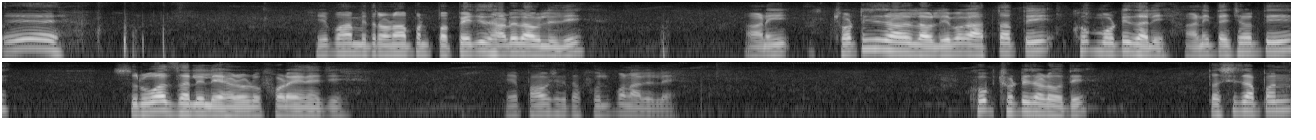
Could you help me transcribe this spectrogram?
ए हे पहा मित्रांनो आपण पप्प्याची झाडं लावलेली. आणि छोटीशी झाडं लावली. बघा आत्ता ती खूप मोठी झाली. आणि त्याच्यावरती सुरुवात झालेली आहे हळूहळू फळं येण्याची. हे पाहू शकता फुल पण आलेलं आहे. खूप छोटी झाडं होती. तशीच आपण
